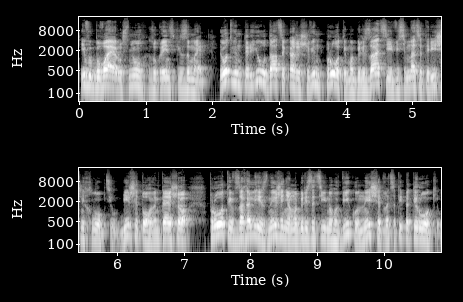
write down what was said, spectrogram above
і вибиває русню з українських земель. І от в інтерв'ю Дацик каже, що він проти мобілізації 18-річних хлопців. Більше того, він каже, що проти взагалі зниження мобілізаційного віку нижче 25 років.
